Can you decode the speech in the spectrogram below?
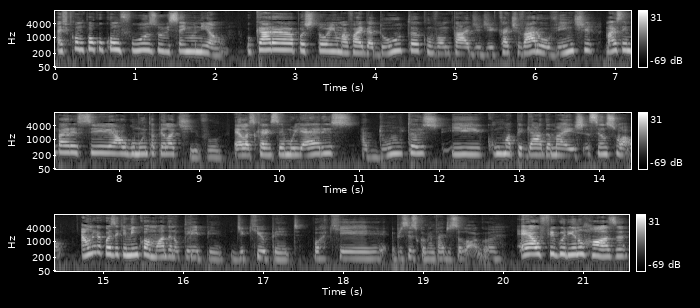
Aí fica um pouco confuso e sem união. O cara postou em uma vibe adulta, com vontade de cativar o ouvinte, mas sem parecer algo muito apelativo. Elas querem ser mulheres adultas e com uma pegada mais sensual. A única coisa que me incomoda no clipe de Cupid, porque eu preciso comentar disso logo, é o figurino rosa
